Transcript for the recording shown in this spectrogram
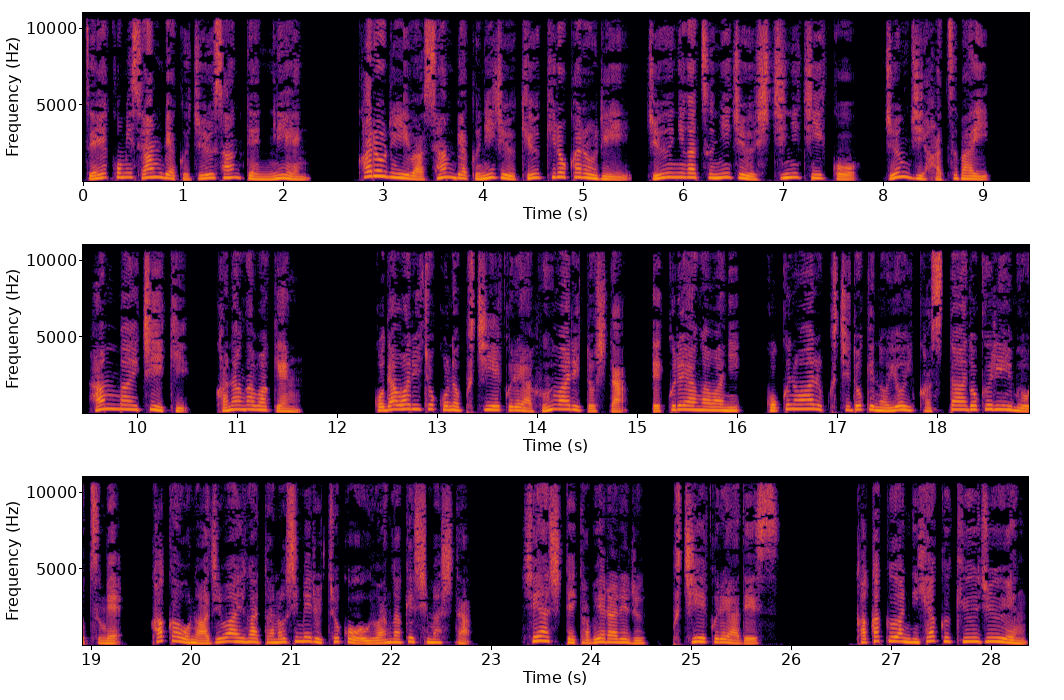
税込み313.2円。カロリーは329キロカロリー、12月27日以降、順次発売。販売地域、神奈川県。こだわりチョコのプチエクレアふんわりとしたエクレア側に、コクのある口どけの良いカスタードクリームを詰め、カカオの味わいが楽しめるチョコを上掛けしました。シェアして食べられるプチエクレアです。価格は290円、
